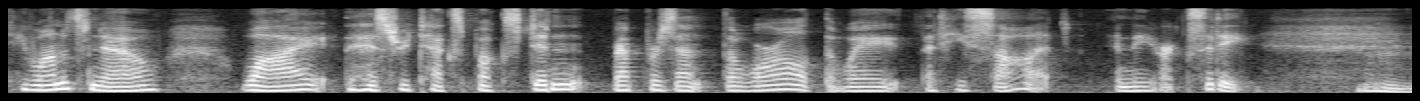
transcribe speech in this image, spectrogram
He wanted to know why the history textbooks didn't represent the world the way that he saw it in New York City. Hmm.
